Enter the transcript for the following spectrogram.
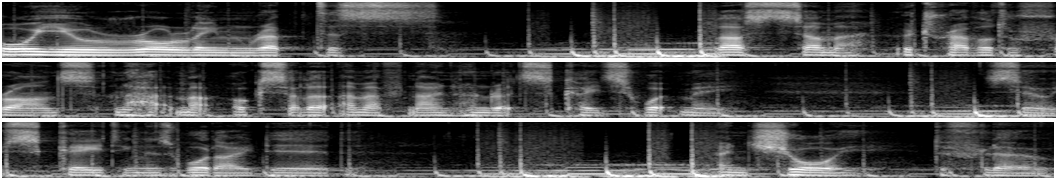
Oh, you rolling raptors. Last summer, we traveled to France and I had my Oxelo MF900 skates with me. So skating is what I did. Enjoy the flow.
